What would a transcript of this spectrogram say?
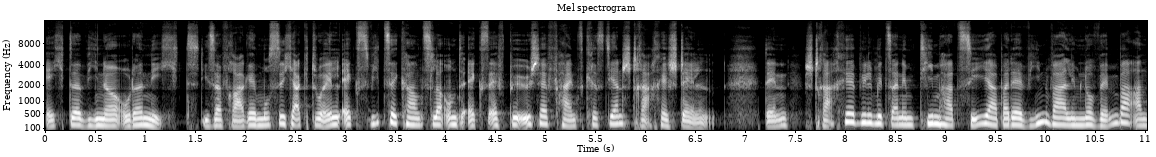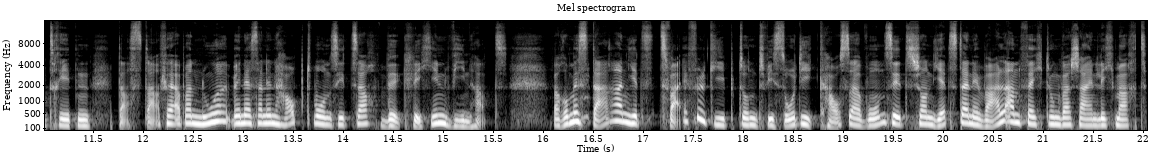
echter Wiener oder nicht? Dieser Frage muss sich aktuell Ex-Vizekanzler und Ex-FPÖ-Chef Heinz-Christian Strache stellen. Denn Strache will mit seinem Team HC ja bei der Wienwahl im November antreten. Das darf er aber nur, wenn er seinen Hauptwohnsitz auch wirklich in Wien hat. Warum es daran jetzt Zweifel gibt und wieso die Causa Wohnsitz schon jetzt eine Wahlanfechtung wahrscheinlich macht,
